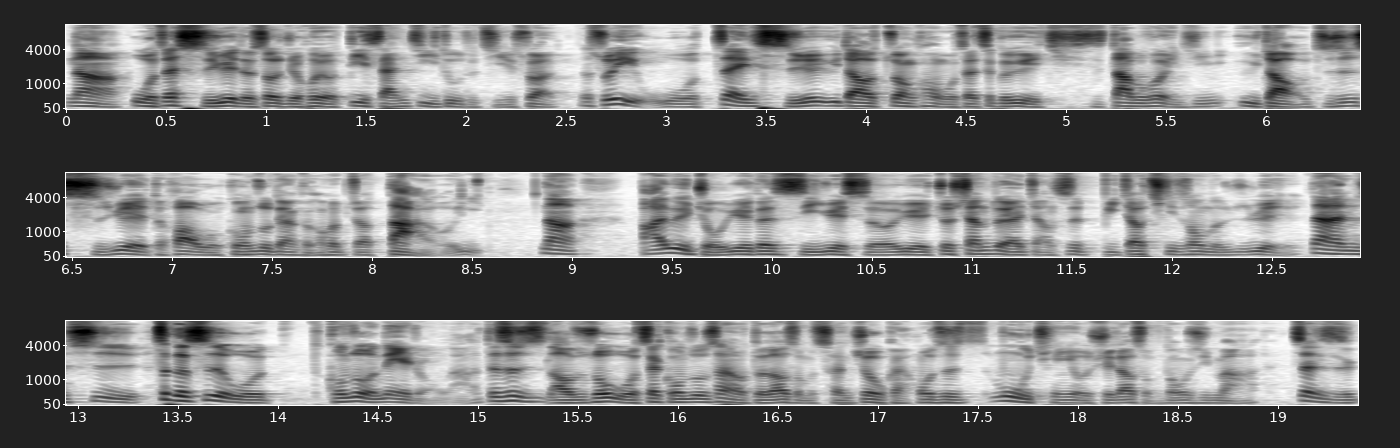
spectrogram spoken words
那我在十月的时候就会有第三季度的结算。那所以我在十月遇到状况，我在这个月其实大部分已经遇到，只是十月的话，我工作量可能会比较大而已。那八月、九月跟十一月、十二月就相对来讲是比较轻松的日月，但是这个是我工作的内容啦。但是老实说，我在工作上有得到什么成就感，或者目前有学到什么东西吗？暂时。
